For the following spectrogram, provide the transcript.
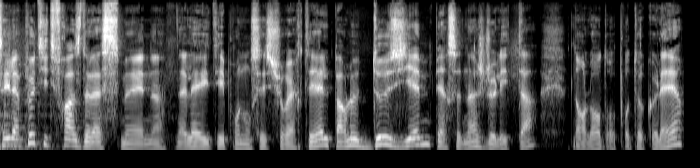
C'est la petite phrase de la semaine. Elle a été prononcée sur RTL par le deuxième personnage de l'État dans l'ordre protocolaire.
